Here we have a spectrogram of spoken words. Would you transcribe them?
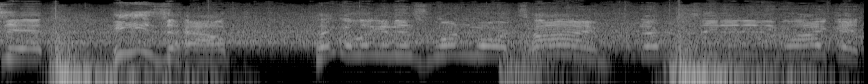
That's it. He's out. Take a look at this one more time. Never seen anything like it.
